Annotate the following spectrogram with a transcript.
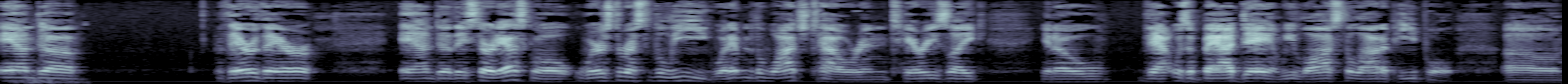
And uh, they're there, and uh, they start asking, well, where's the rest of the league? What happened to the Watchtower? And Terry's like, you know, that was a bad day, and we lost a lot of people. Um,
